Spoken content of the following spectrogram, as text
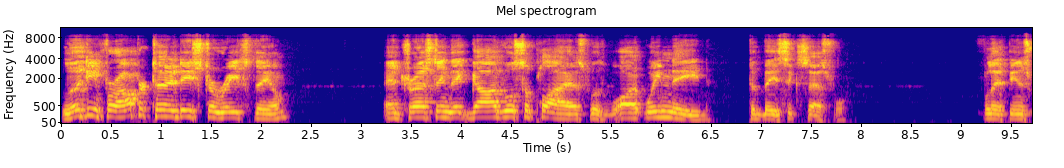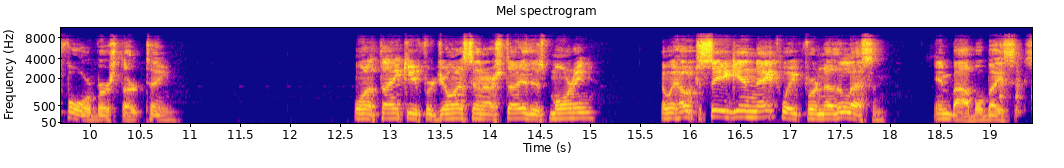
looking for opportunities to reach them, and trusting that God will supply us with what we need to be successful. Philippians 4, verse 13. I want to thank you for joining us in our study this morning, and we hope to see you again next week for another lesson in Bible Basics.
